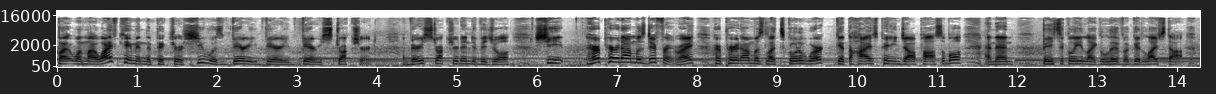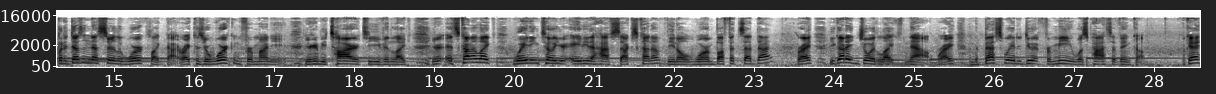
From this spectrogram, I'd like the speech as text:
But when my wife came in the picture, she was very, very, very structured. A very structured individual. She her paradigm was different, right? Her paradigm was let's go to work, get the highest paying job possible, and then basically like live a good lifestyle. But it doesn't necessarily work like that, right? Because you're working for money. You're gonna be tired to even like it's kind of like waiting till you're 80 to have sex, kind of. You know, Warren Buffett said that, right? You gotta enjoy life now, right? And the best way to do it for me was passive income. Okay,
